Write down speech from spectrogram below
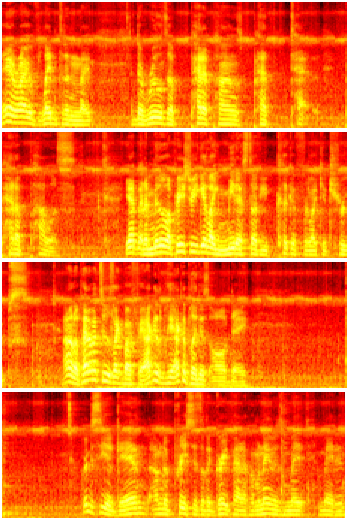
They arrived late into the night at the ruins of Patapon's Pat Patapolis. Yep, in the middle, I'm pretty sure you get like meat and stuff. You cook it for like your troops. I don't know. Patapon 2 is like my favorite. I can play. I can play this all day. Good to see you again. I'm the priestess of the Great Patapon. My name is Ma Meden.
